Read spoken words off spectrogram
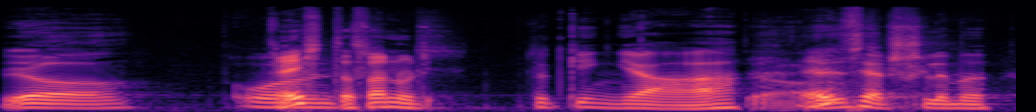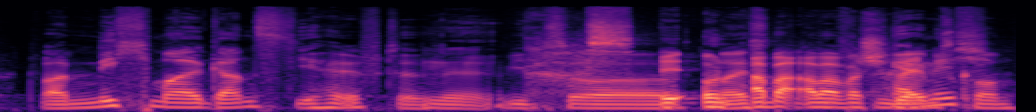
Ja. Und Echt? Das war nur die. Das ging, ja. Das ist jetzt schlimme. War nicht mal ganz die Hälfte. Nee. Wie zur Äh, Und, aber, aber wahrscheinlich, Gamescom.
